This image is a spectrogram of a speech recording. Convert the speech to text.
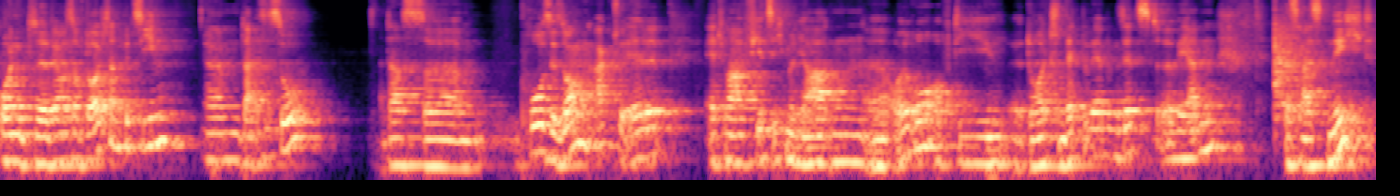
Und äh, wenn wir es auf Deutschland beziehen, ähm, da ist es so, dass ähm, pro Saison aktuell etwa 40 Milliarden äh, Euro auf die äh, deutschen Wettbewerbe gesetzt äh, werden. Das heißt nicht,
